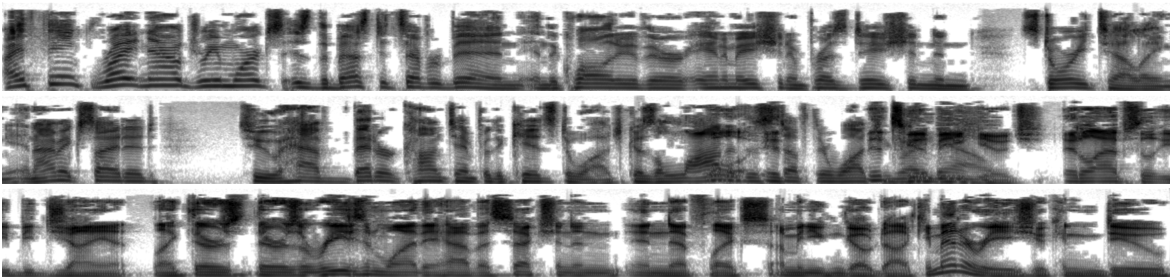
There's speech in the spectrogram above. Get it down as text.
I think right now DreamWorks is the best it's ever been in the quality of their animation and presentation and storytelling, and I'm excited to have better content for the kids to watch because a lot Well, of the it- stuff they're watching It's right going to be huge. It'll absolutely be giant. Like there's there's a reason why they have a section in, in Netflix. I mean, you can go documentaries, you can do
